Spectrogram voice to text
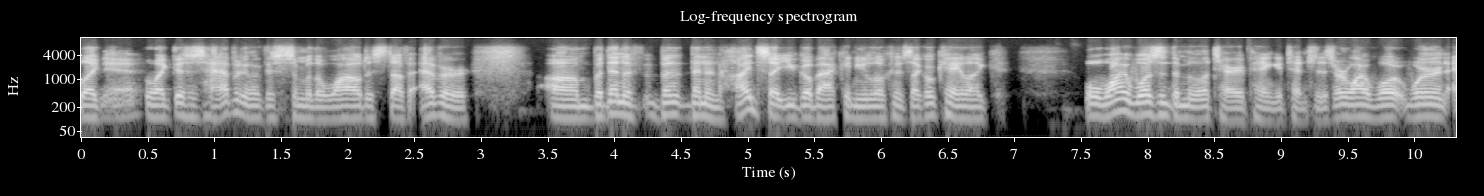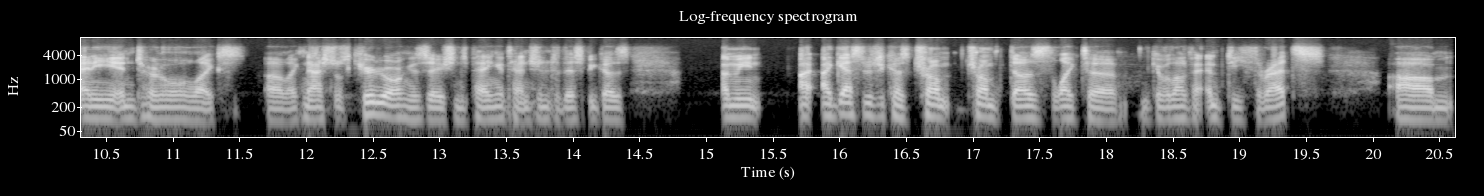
like yeah. like this is happening. Like this is some of the wildest stuff ever. Um but then if, but then in hindsight you go back and you look and it's like okay like well why wasn't the military paying attention to this? Or why weren't any internal like uh, like national security organizations paying attention to this? Because I mean I, I guess it was because Trump Trump does like to give a lot of empty threats, um,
